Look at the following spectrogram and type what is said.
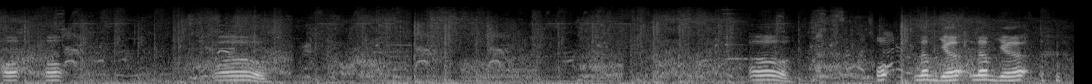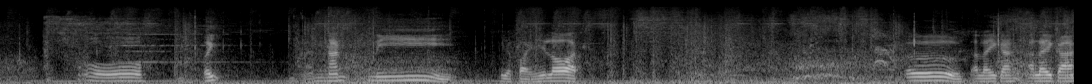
โอ้โอ้โอ้โอ้โอ้เริ่มเยอะ เริ่มเยอะ โอ้เอ้ย อันนั้นนี่อย่าปล่อยให้รอด เออ อะไรกัน อะไรกัน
